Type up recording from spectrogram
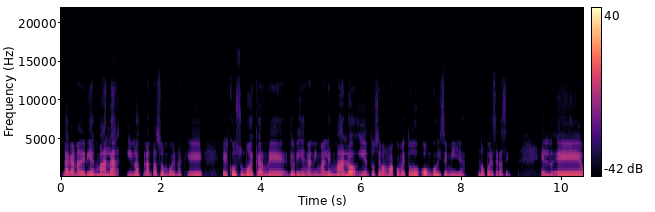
la ganadería es mala y las plantas son buenas, que el consumo de carne de origen animal es malo y entonces vamos a comer todos hongos y semillas. No puede ser así. El, eh,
